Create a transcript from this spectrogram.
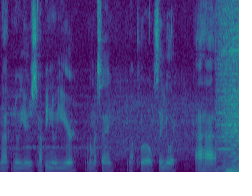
Not New Year's, Happy New Year. What am I saying? Not plural, singular. Haha.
